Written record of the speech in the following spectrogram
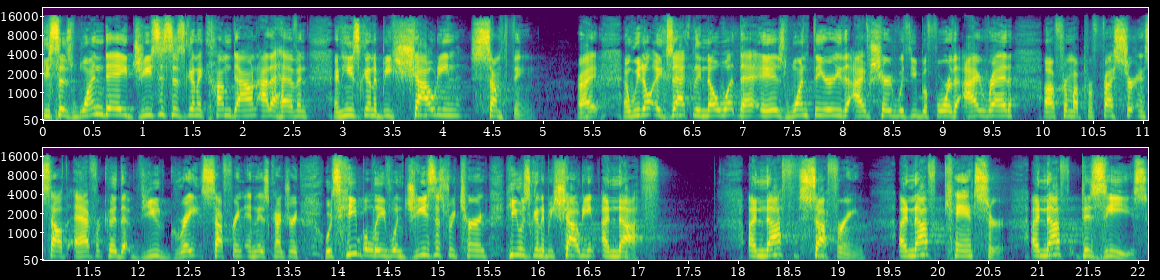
He says, one day Jesus is going to come down out of heaven and he's going to be shouting something right? And we don't exactly know what that is. One theory that I've shared with you before that I read uh, from a professor in South Africa that viewed great suffering in his country was he believed when Jesus returned, he was going to be shouting, Enough. Enough suffering, enough cancer, enough disease,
